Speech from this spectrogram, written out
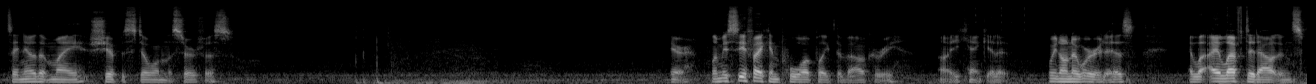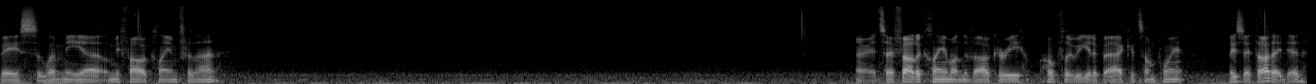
Because I know that my ship is still on the surface. Here, let me see if I can pull up like the Valkyrie. Oh, you can't get it. We don't know where it is. I, le I left it out in space, so let me uh, let me file a claim for that. Alright, so I filed a claim on the Valkyrie. Hopefully we get it back at some point. At least I thought I did.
